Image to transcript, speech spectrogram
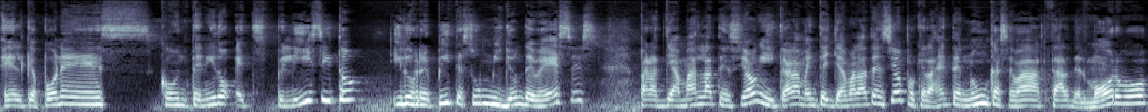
en el que pones contenido explícito y lo repites un millón de veces para llamar la atención y claramente llama la atención porque la gente nunca se va a hartar del morbo,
